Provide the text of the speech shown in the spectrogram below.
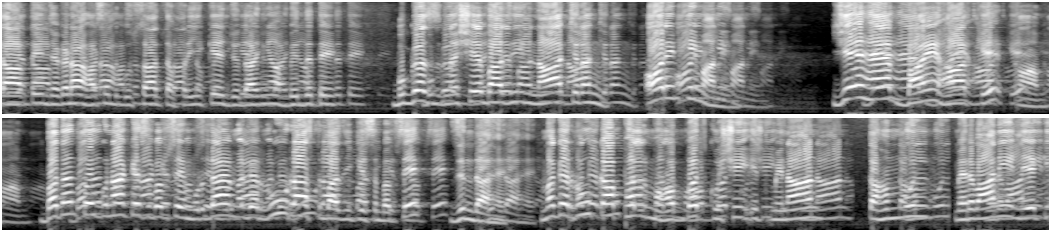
دعوتیں جھگڑا حسد غصہ تفریقے جدائیاں بدتے بگز نشے بازی ناچ رنگ اور ان کی معنی یہ ہیں بائیں ہاتھ کے کام۔ بدن تو گناہ کے سبب سے مردہ ہے مگر روح راست بازی کے سبب سے زندہ ہے۔ مگر روح کا پھل محبت خوشی اطمینان تحمل مہربانی نیکی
